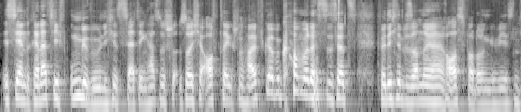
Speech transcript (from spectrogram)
ist ja ein relativ ungewöhnliches Setting. Hast du solche Aufträge schon häufiger bekommen oder ist das jetzt für dich eine besondere Herausforderung gewesen?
